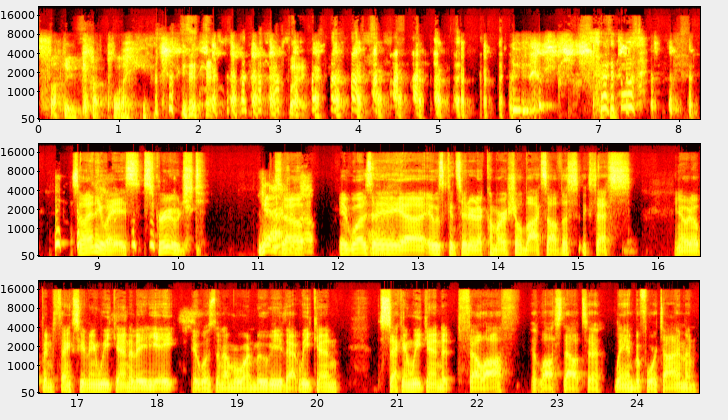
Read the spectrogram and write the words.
Fucking cut play. But so, anyways, Scrooged. Yeah. So it was a uh, it was considered a commercial box office success. You know, it opened Thanksgiving weekend of '88. It was the number one movie that weekend. The second weekend, it fell off. It lost out to Land Before Time and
